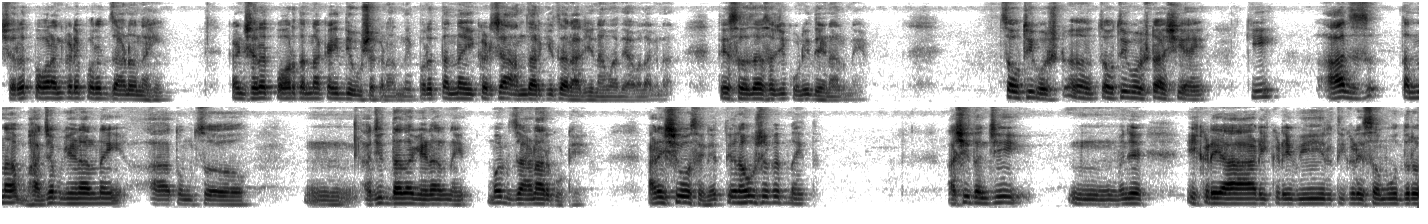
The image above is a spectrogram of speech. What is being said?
शरद पवारांकडे परत जाणं नाही. कारण शरद पवार त्यांना काही देऊ शकणार नाही. परत त्यांना इकडच्या आमदारकीचा राजीनामा द्यावा लागणार. ते सहजासहजी कोणी देणार नाही. चौथी गोष्ट चौथी गोष्ट अशी आहे की आज त्यांना भाजप घेणार नाही तुमचं अजितदादा घेणार नाहीत. मग जाणार कुठे? आणि शिवसेनेत ते राहू शकत नाहीत. अशी त्यांची म्हणजे इकडे आड इकडे वीर तिकडे समुद्र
